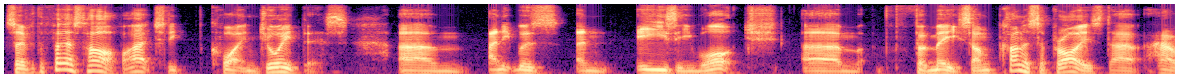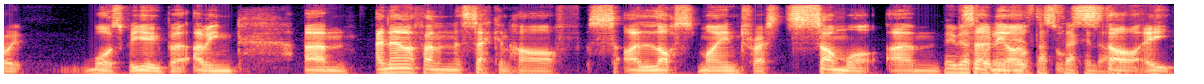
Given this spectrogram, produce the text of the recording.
So, for the first half, I actually quite enjoyed this, um, and it was an easy watch um, for me. So, I'm kind of surprised how it was for you, but I mean, um, and then I found in the second half, I lost my interest somewhat. Um, Maybe that's what certainly it is, after that sort of second start, E-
